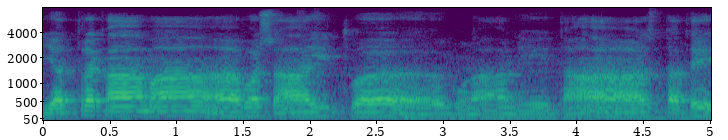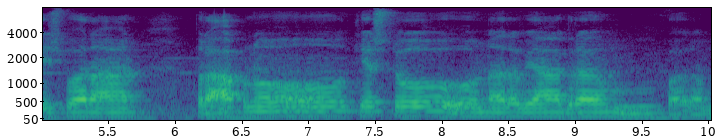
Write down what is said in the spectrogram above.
यत्र कामावसायित्वगुणानीतास्तथेश्वरान् प्राप्नोत्यष्टो नरव्याघ्रं परं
